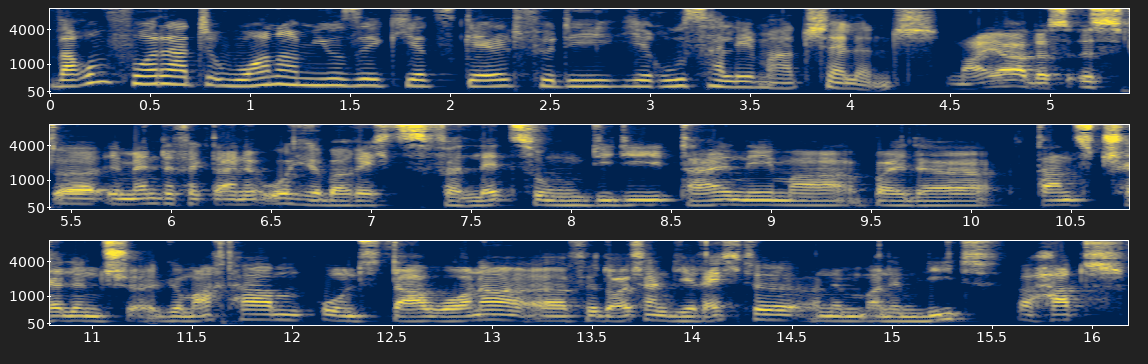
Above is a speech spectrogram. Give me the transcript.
Warum fordert Warner Music jetzt Geld für die Jerusalemer Challenge? Naja, das ist äh, im Endeffekt eine Urheberrechtsverletzung, die die Teilnehmer bei der Tanz-Challenge äh, gemacht haben. Und da Warner äh, für Deutschland die Rechte an einem, an einem Lied hat,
